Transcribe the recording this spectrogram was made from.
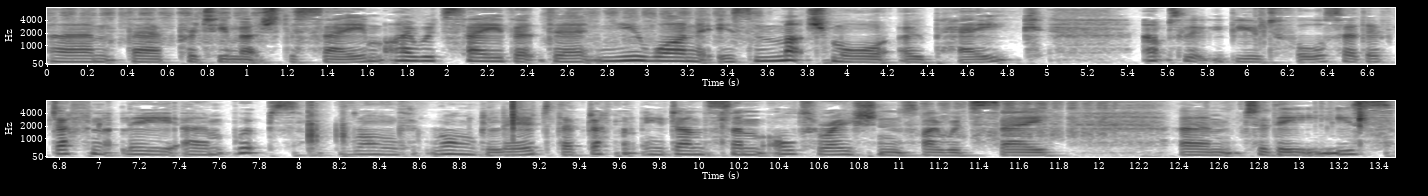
um, they're pretty much the same. I would say that the new one is much more opaque absolutely beautiful. So they've definitely, um, whoops, wrong, wrong lid. They've definitely done some alterations, I would say, um, to these.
